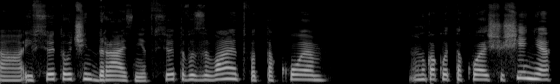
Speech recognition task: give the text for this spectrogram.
А, и все это очень дразнит, все это вызывает вот такое, ну, какое-то такое ощущение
